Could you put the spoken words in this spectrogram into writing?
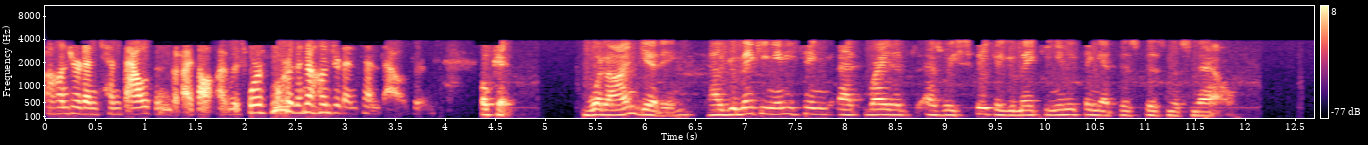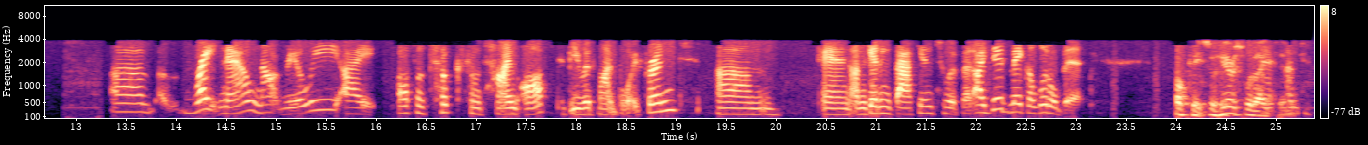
110,000, but I thought I was worth more than 110,000. Okay. What I'm getting, are you making anything at right as, as we speak? Are you making anything at this business now? Uh, right now, not really. I also took some time off to be with my boyfriend, um, and I'm getting back into it. But I did make a little bit. Okay, so here's what I think. Just,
